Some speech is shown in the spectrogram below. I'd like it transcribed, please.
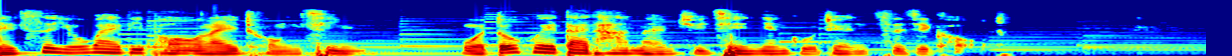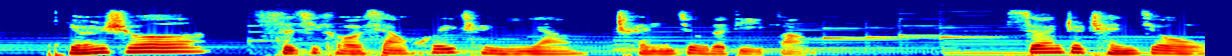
每次有外地朋友来重庆，我都会带他们去千年古镇磁器口。有人说，磁器口像灰尘一样陈旧的地方，虽然这陈旧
